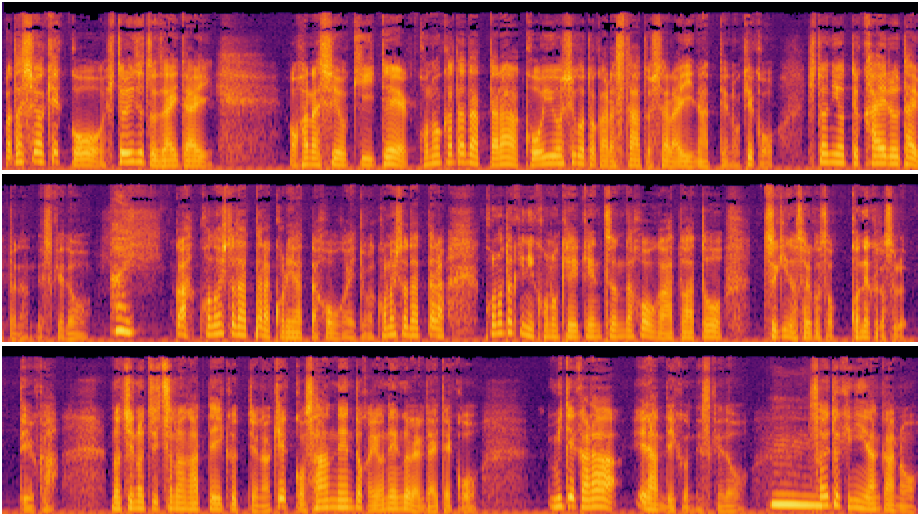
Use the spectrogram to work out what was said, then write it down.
私は結構一人ずつ大体お話を聞いて、この方だったらこういうお仕事からスタートしたらいいなっていうのを結構人によって変えるタイプなんですけど、はい。あ、この人だったらこれやった方がいいとか、この人だったらこの時にこの経験積んだ方が後々次のそれこそコネクトするっていうか、後々繋がっていくっていうのは結構3年とか4年ぐらいで大体こう、見てから選んでいくんですけど、うん。そういう時になんかあの、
